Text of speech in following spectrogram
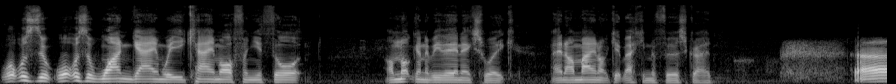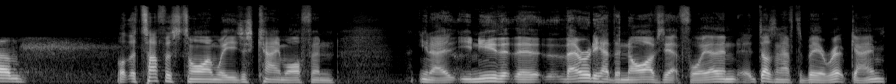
what was the what was the one game where you came off and you thought, I'm not going to be there next week, and I may not get back into first grade. Um, like the toughest time where you just came off and you know you knew that the, they already had the knives out for you, and it doesn't have to be a rep game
